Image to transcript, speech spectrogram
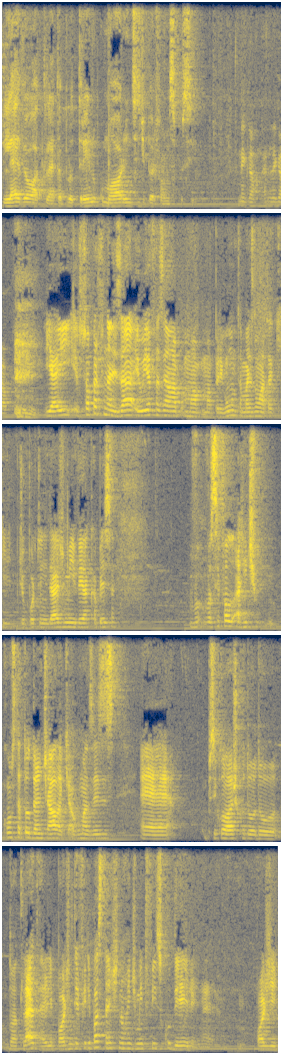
e leve o atleta para o treino com o maior índice de performance possível. Legal, cara, legal. E aí, só para finalizar, eu ia fazer uma, uma, uma, pergunta, mas num ataque de oportunidade me veio à cabeça. Você falou, a gente constatou durante a aula que algumas vezes é, o psicológico do, do, do, atleta ele pode interferir bastante no rendimento físico dele. Né? Pode,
